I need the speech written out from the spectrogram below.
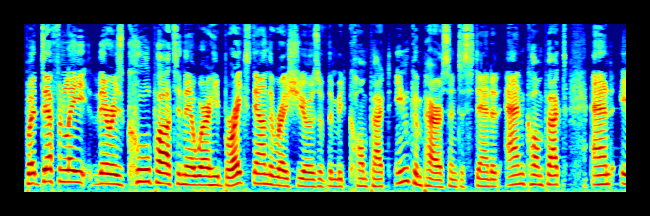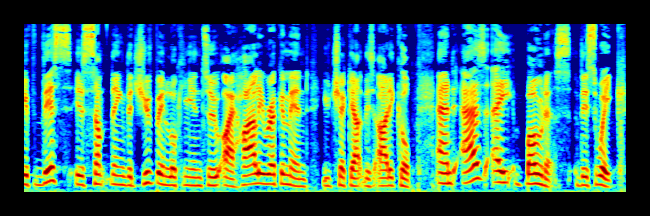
But definitely, there is cool parts in there where he breaks down the ratios of the mid compact in comparison to standard and compact. And if this is something that you've been looking into, I highly recommend you check out this article. And as a bonus this week,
